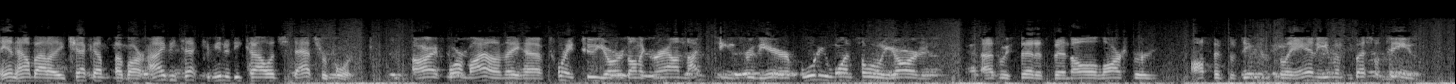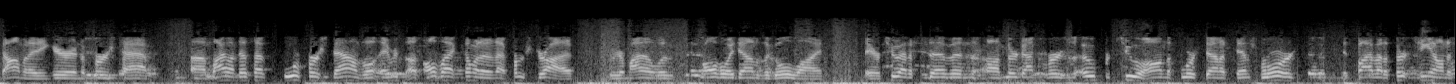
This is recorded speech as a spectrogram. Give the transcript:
And how about a checkup of our Ivy Tech Community College stats report? All right, for Milan, they have 22 yards on the ground, 19 through the air, 41 total yards. As we said, it's been all Lawrenceburg offensive, defensively, and even special teams dominating here in the first half. Uh, Milan does have four first downs, all, every, all that coming in that first drive, where Milan was all the way down to the goal line. They are two out of seven on third down conversions, 0 for 2 on the fourth down attempts. Rourke is 5 out of 13 on his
